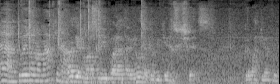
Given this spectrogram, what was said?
Eh, anche quello con la macchina. Infatti è rimasto di 40 minuti a capire che è successo. Che macchina è quella?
